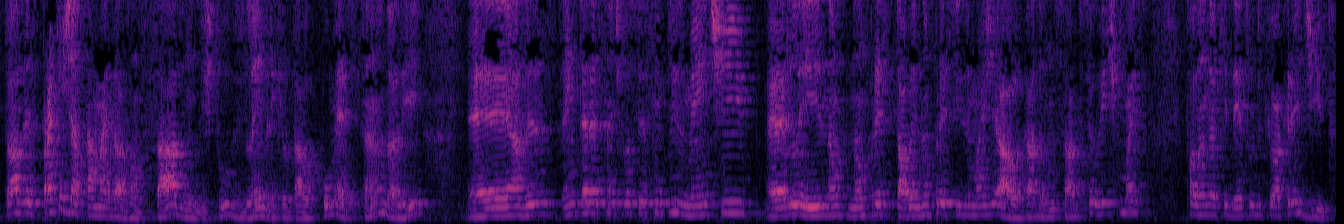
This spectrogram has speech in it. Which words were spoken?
Então, às vezes, para quem já está mais avançado nos estudos, lembrem que eu estava começando ali, é, às vezes é interessante você simplesmente é, ler, não, não, talvez não precise mais de aula, cada um sabe o seu ritmo, mas falando aqui dentro do que eu acredito.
